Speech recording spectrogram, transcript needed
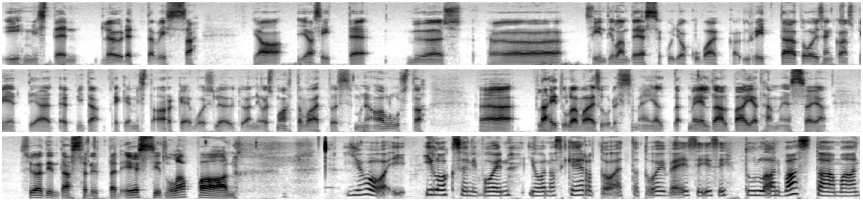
ihmisten löydettävissä – ja, ja sitten myös öö, siinä tilanteessa, kun joku vaikka yrittää toisen kanssa miettiä, että, että mitä tekemistä arkeen voisi löytyä, niin olisi mahtavaa, että olisi semmoinen alusta öö, lähitulevaisuudessa meiltä, meillä täällä päijät ja syötin tässä nyt tämän Essin lapaan. Joo, ilokseni voin Joonas kertoa, että toiveisiisi tullaan vastaamaan.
